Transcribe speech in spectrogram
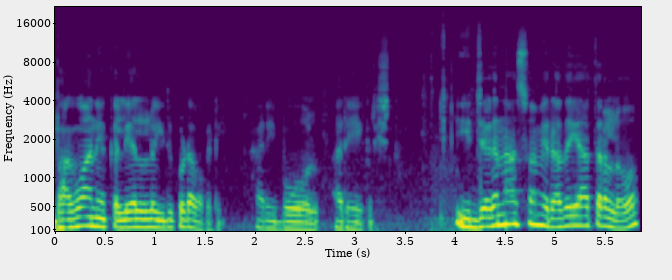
భగవాన్ యొక్క లీలలో ఇది కూడా ఒకటి. హరి బోల్ హరే కృష్ణ. ఈ జగన్నాథ స్వామి రథయాత్రలో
